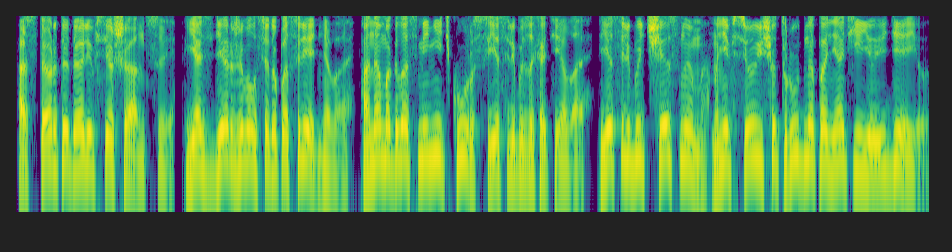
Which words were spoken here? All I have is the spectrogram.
Астарты дали все шансы. Я сдерживался до последнего. Она могла сменить курс, если бы захотела. Если быть честным, мне все еще трудно понять ее идею.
